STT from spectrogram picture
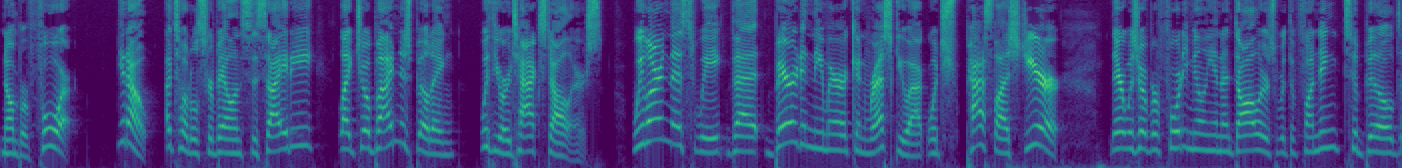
number four. You know, a total surveillance society like Joe Biden is building with your tax dollars. We learned this week that buried in the American Rescue Act, which passed last year, there was over $40 million worth of funding to build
